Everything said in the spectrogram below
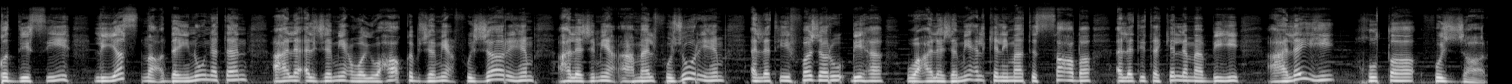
قديسيه ليصنع دينونة على الجميع ويعاقب جميع فجارهم على جميع أعمال فجورهم التي فجروا بها وعلى جميع الكلمات الصعبة التي تكلم به عليه خطى فجار.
